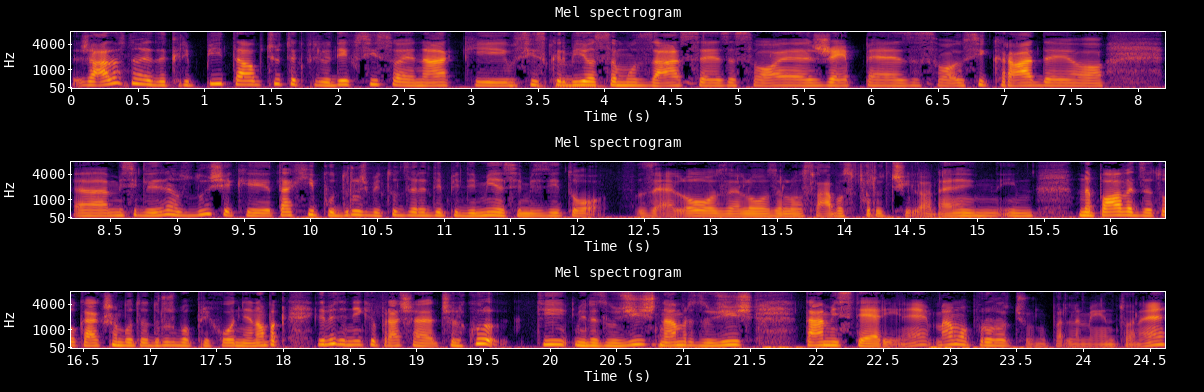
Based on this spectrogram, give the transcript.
žalostno je, da krepi ta občutek pri ljudeh, vsi so enaki, vsi skrbijo samo zase, za svoje žepe, za svoje, vsi kradejo. Uh, mislim, glede na vzdušje, ki je ta hip v družbi, tudi zaradi epidemije, se mi zdi to zelo, zelo, zelo slabo sporočilo ne? in, in napoved za to, kakšna bo ta družba prihodnja. No, ampak jaz bi te nekaj vprašala, če lahko ti mi razložiš, nam razložiš ta misterij. Ne? Imamo proračun v parlamentu, ne?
